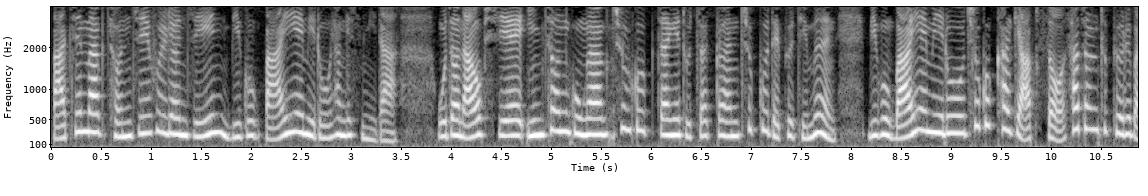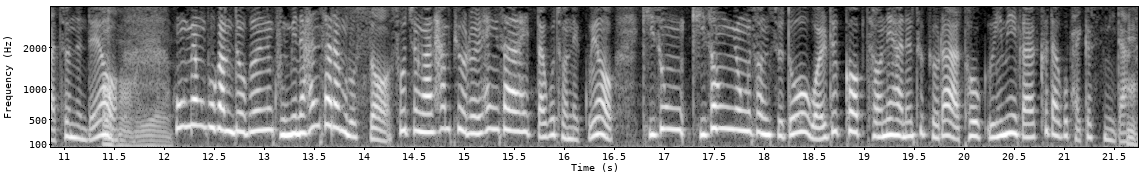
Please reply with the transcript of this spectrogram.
마지막 전지 훈련지인 미국 마이애미로 향했습니다. 오전 9시에 인천공항 출국장에 도착한 축구 대표팀은 미국 마이애미로 출국하기 앞서 사전 투표를 마쳤는데요. 어허, 예. 홍명보 감독은 국민의 한 사람으로서 소중한 한 표를 행사했다고 전했고요. 기성, 기성용 선수도 월드컵 전에 하는 투표라 더욱 의미가 크다고 밝혔습니다. 으흠.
